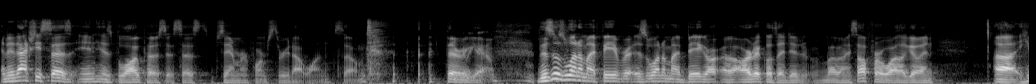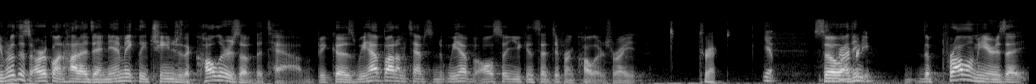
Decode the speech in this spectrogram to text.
and it actually says in his blog post, it says Xamarin Forms 3.1. So there we, we go. go. This was one of my favorite, This is one of my big ar- uh, articles I did by myself for a while ago. And uh, he wrote this article on how to dynamically change the colors of the tab because we have bottom tabs. We have also, you can set different colors, right? Correct. Yep. So I think the problem here is that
